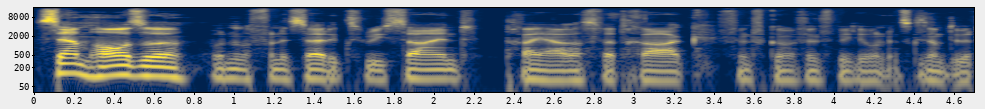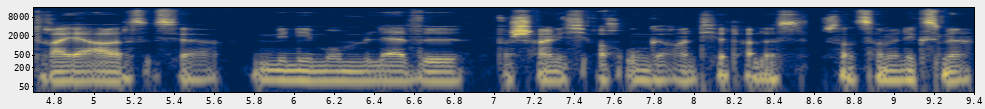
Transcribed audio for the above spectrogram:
Sam Hauser wurde noch von den Celtics resigned. Dreijahresvertrag, 5,5 Millionen insgesamt über drei Jahre. Das ist ja Minimum-Level. Wahrscheinlich auch ungarantiert alles. Sonst haben wir nichts mehr.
